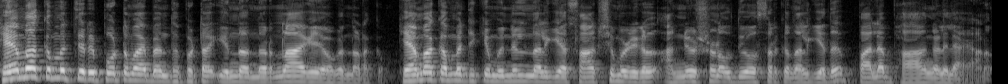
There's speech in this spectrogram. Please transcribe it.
ഹേമ കമ്മിറ്റി റിപ്പോർട്ടുമായി ബന്ധപ്പെട്ട് ഇന്ന് നിർണായക യോഗം നടക്കും. ഹേമ കമ്മിറ്റിക്ക് മുന്നിൽ നൽകിയ സാക്ഷിമൊഴികൾ അന്വേഷണ ഉദ്യോഗസ്ഥർക്ക് നൽകിയത് പല ഭാഗങ്ങളിലായാണ്.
